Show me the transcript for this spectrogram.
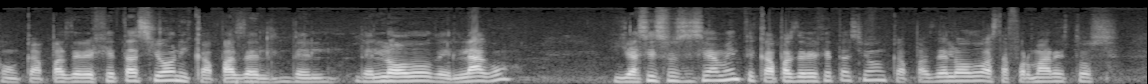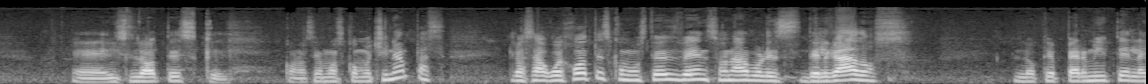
con capas de vegetación y capas del, lodo del lago y así sucesivamente, capas de vegetación, capas de lodo, hasta formar estos eh, islotes que conocemos como chinampas. Los aguejotes, como ustedes ven, son árboles delgados, lo que permite la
